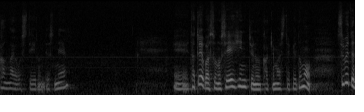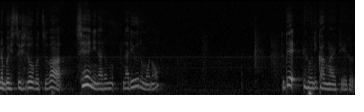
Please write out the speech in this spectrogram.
考えをしているんですね。えー、例えばその製品っていうのを書きましたけれども全ての物質被造物は性になるなりうるものでいうふうに考えている。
